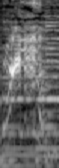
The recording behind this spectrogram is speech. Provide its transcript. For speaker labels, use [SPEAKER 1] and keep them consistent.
[SPEAKER 1] Wow!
